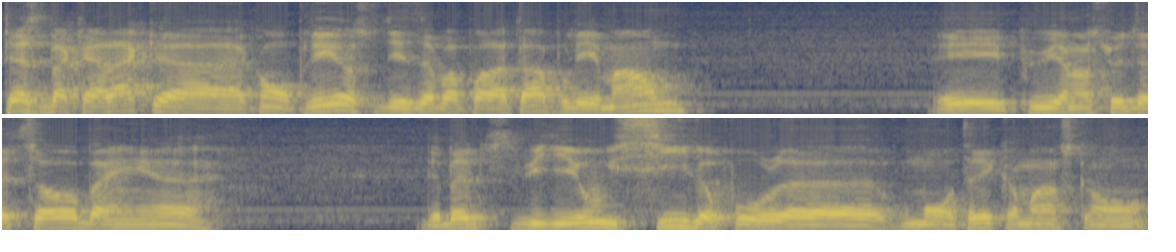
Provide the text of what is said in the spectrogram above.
tests bacalac à accomplir sur des évaporateurs pour les membres. Et puis ensuite de ça, ben, euh, des belles petites vidéos ici, pour euh, vous montrer comment est-ce qu'on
